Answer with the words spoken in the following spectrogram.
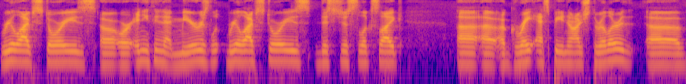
real life stories uh, or anything that mirrors l- real life stories. This just looks like uh, a, a great espionage thriller of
